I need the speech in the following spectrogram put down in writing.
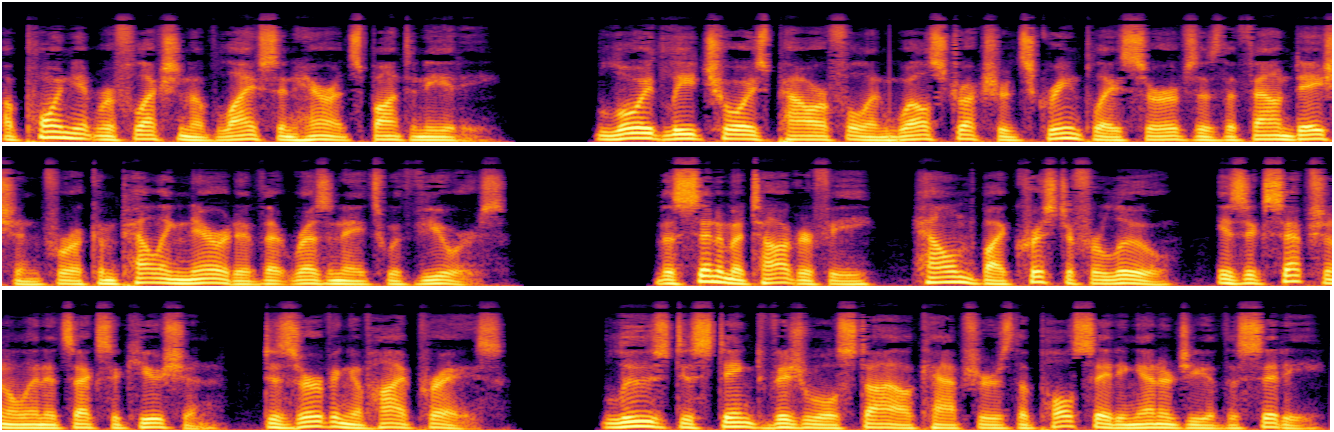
a poignant reflection of life's inherent spontaneity. Lloyd Lee Choi's powerful and well structured screenplay serves as the foundation for a compelling narrative that resonates with viewers. The cinematography, helmed by Christopher Liu, is exceptional in its execution, deserving of high praise. Liu's distinct visual style captures the pulsating energy of the city,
